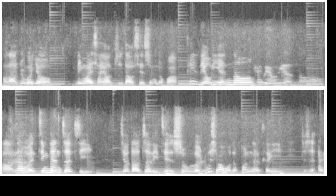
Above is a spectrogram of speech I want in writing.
好啦，如果有另外想要知道些什么的话，可以留言哦。可以留言哦。好，那我们今天这集就到这里结束了。如果喜欢我的话呢，可以就是按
